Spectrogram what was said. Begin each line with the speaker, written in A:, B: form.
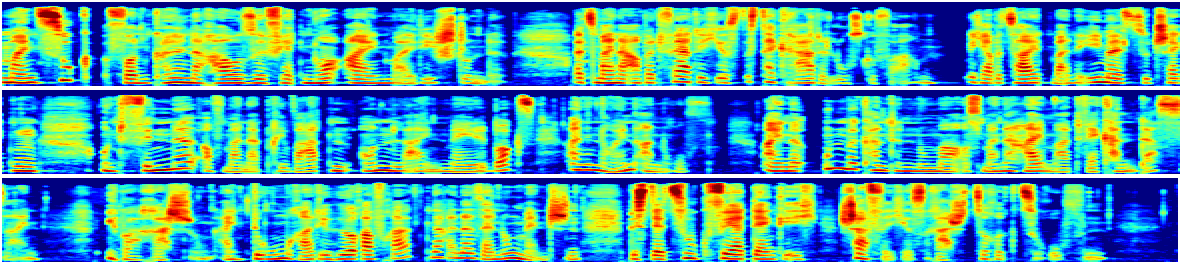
A: Mein Zug von Köln nach Hause fährt nur einmal die Stunde. Als meine Arbeit fertig ist, ist er gerade losgefahren. Ich habe Zeit, meine E-Mails zu checken und finde auf meiner privaten Online-Mailbox einen neuen Anruf. Eine unbekannte Nummer aus meiner Heimat. Wer kann das sein? Überraschung. Ein Domradiohörer fragt nach einer Sendung Menschen. Bis der Zug fährt, denke ich, schaffe ich es rasch zurückzurufen.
